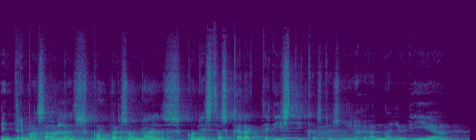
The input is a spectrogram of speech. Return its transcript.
Entre más hablas con personas con estas características, que son la gran mayoría,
